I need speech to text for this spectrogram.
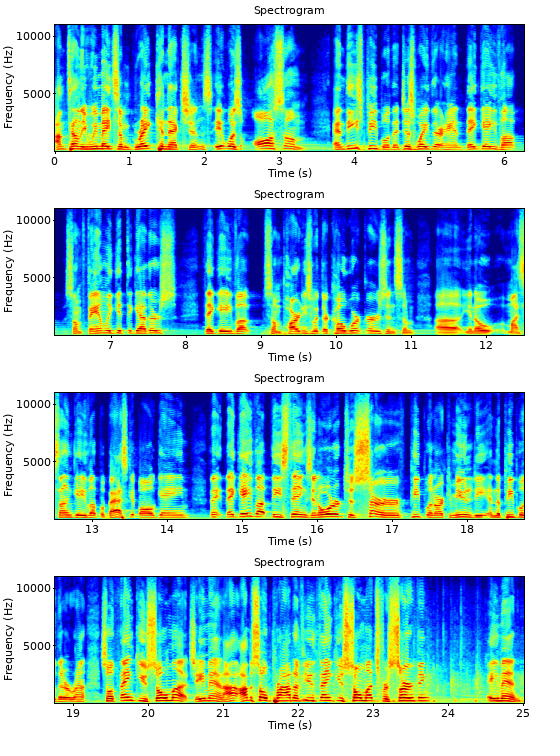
I'm telling you, we made some great connections. It was awesome. And these people that just waved their hand, they gave up some family get togethers they gave up some parties with their coworkers and some, uh, you know, my son gave up a basketball game. They, they gave up these things in order to serve people in our community and the people that are around. So thank you so much. Amen. I, I'm so proud of you. Thank you so much for serving. Amen.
